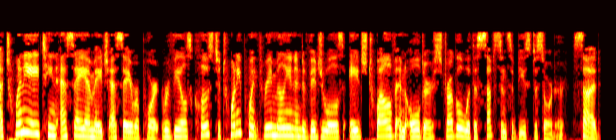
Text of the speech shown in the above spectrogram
A 2018 SAMHSA report reveals close to 20.3 million individuals aged 12 and older struggle with a substance abuse disorder, SUD.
